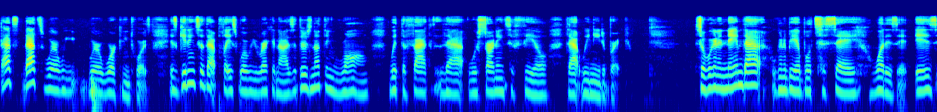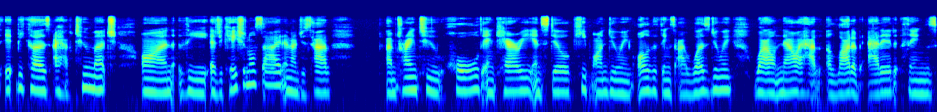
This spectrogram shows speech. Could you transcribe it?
that's that's where we we're working towards is getting to that place where we recognize that there's nothing wrong with the fact that we're starting to feel that we need a break. So we're going to name that we're going to be able to say what is it? Is it because i have too much on the educational side and i just have I'm trying to hold and carry and still keep on doing all of the things I was doing while now I have a lot of added things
